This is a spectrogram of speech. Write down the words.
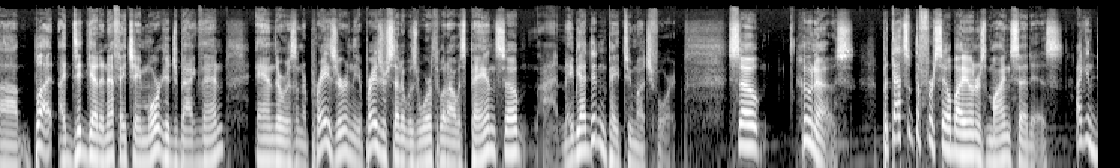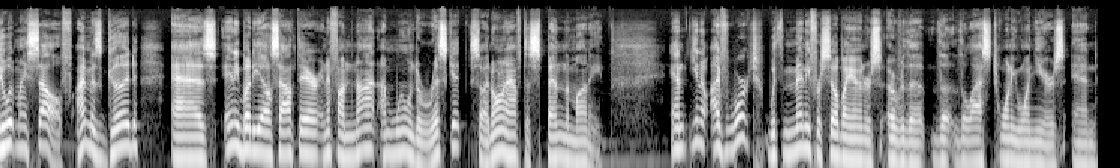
Uh, but I did get an FHA mortgage back then, and there was an appraiser, and the appraiser said it was worth what I was paying. So uh, maybe I didn't pay too much for it. So who knows? But that's what the for sale by owner's mindset is. I can do it myself. I'm as good as anybody else out there. And if I'm not, I'm willing to risk it so I don't have to spend the money. And you know, I've worked with many for sale by owners over the the, the last 21 years, and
